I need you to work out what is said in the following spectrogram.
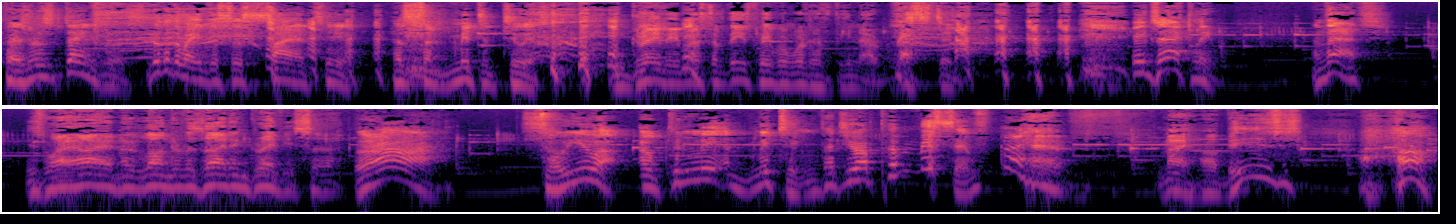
Pleasure is dangerous. Look at the way the society has submitted to it. In gravy, most of these people would have been arrested. Exactly. And that is why I no longer reside in Gravy, sir. Ah! So you are openly admitting that you are permissive? I have my hobbies. Aha!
